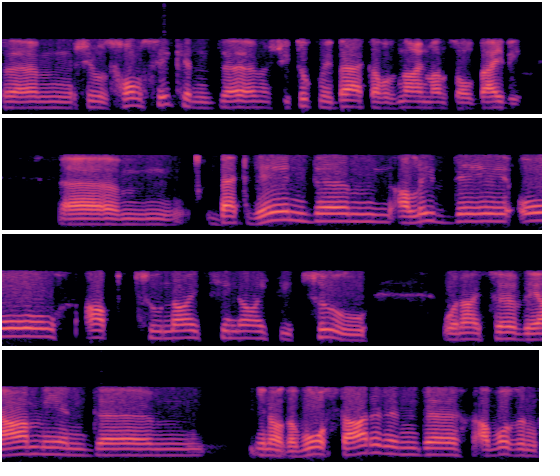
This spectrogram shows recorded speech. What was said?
um, she was homesick, and uh, she took me back. I was nine months old baby. Um, back then, um, I lived there all up to 1992 when I served the army, and um, you know the war started, and uh, I wasn't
